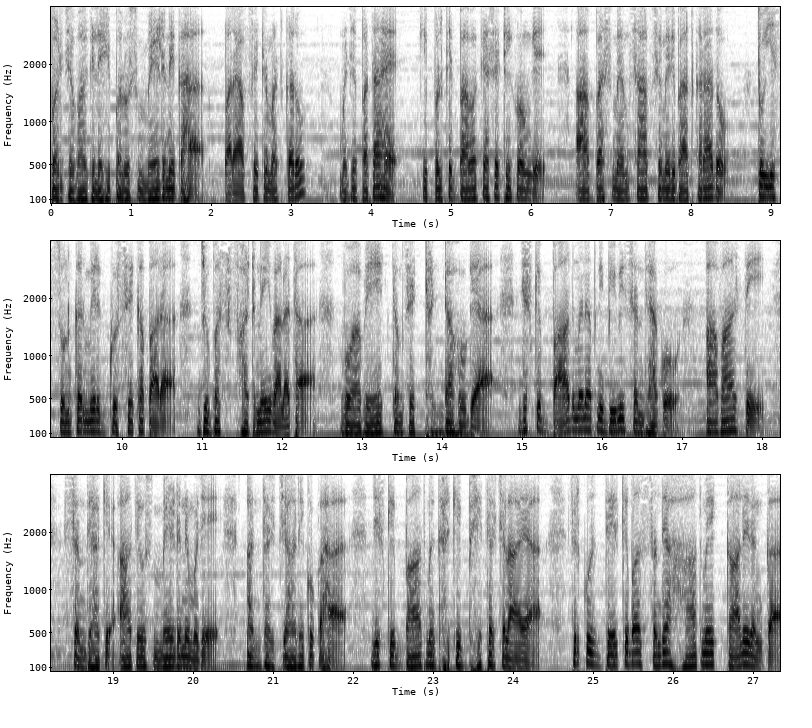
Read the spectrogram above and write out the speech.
पर जब अगले ही पल उस मेड ने कहा, पर आप फ़िक्र मत करो, मुझे पता है कि पुलकित बाबा कैसे ठीक होंगे, आप बस मैम साहब से मेरी बात करा दो तो ये सुनकर मेरे गुस्से का पारा, जो बस फटने ही वाला था, वो अब एकदम से ठंडा हो गया, जिसके बाद मैंने अपनी बीवी संध्या को आवाज़ दी। संध्या के आते उस मेड ने मुझे अंदर जाने को कहा, जिसके बाद मैं घर के भीतर चला आया। फिर कुछ देर के बाद संध्या हाथ में एक काले रंग का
